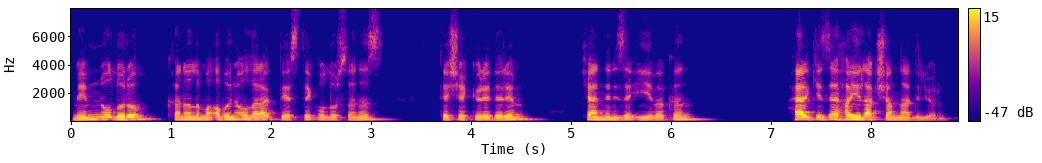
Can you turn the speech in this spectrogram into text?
memnun olurum. Kanalıma abone olarak destek olursanız teşekkür ederim. Kendinize iyi bakın. Herkese hayırlı akşamlar diliyorum.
